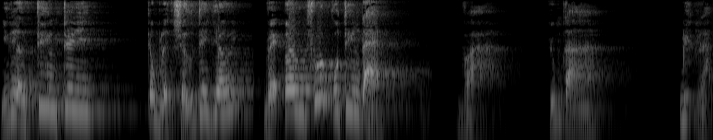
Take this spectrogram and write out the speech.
những lời tiên tri trong lịch sử thế giới về ơn phước của thiên đàng và chúng ta biết rằng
